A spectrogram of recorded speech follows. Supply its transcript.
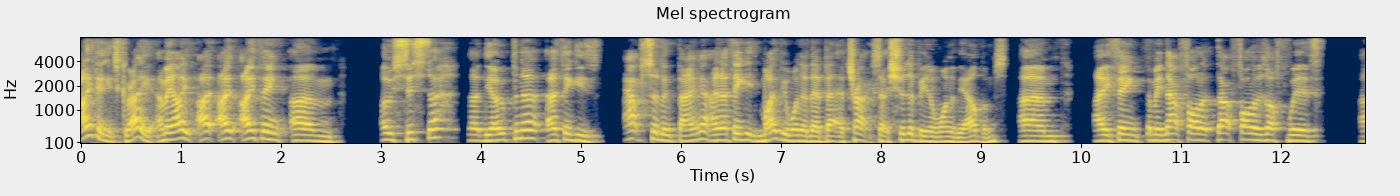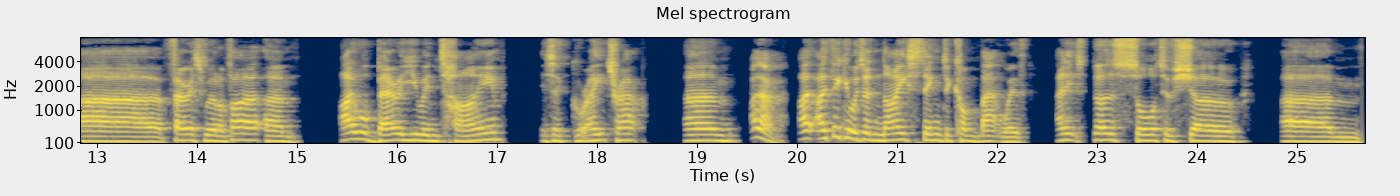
I think it's great. I mean, I I I think um, Oh Sister, the opener, I think is absolute banger, and I think it might be one of their better tracks. That should have been on one of the albums. Um, I think. I mean, that follow that follows off with uh, Ferris Wheel on Fire. Um, I will bury you in time is a great track. Um, I don't know. I, I, think it was a nice thing to come back with, and it does sort of show um,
